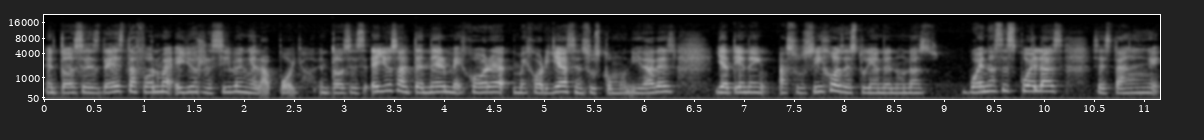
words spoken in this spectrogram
Entonces, de esta forma, ellos reciben el apoyo. Entonces, ellos al tener mejor, mejorías en sus comunidades, ya tienen a sus hijos estudiando en unas buenas escuelas, se están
